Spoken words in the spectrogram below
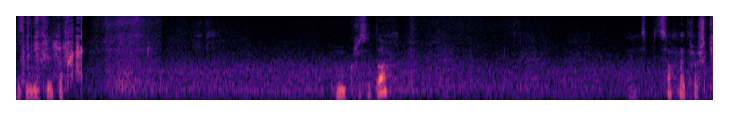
Зніму фільтр. Ну, красота. Зараз підсохне трошки.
